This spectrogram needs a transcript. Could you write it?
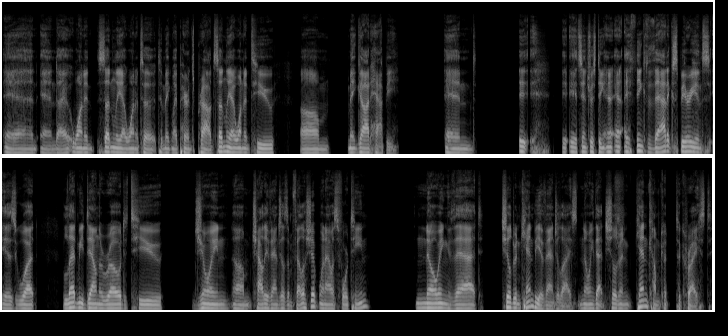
And and I wanted suddenly I wanted to to make my parents proud. Suddenly I wanted to um make God happy. And it, it it's interesting and, and I think that experience is what led me down the road to join um, Child Evangelism Fellowship when I was 14, knowing that children can be evangelized, knowing that children can come c- to Christ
